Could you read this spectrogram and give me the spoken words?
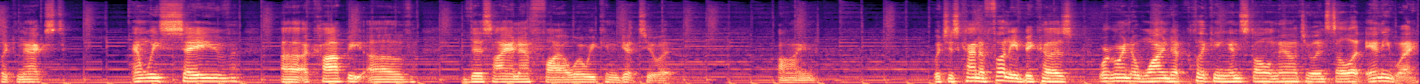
Click Next. and we save uh, a copy of this INF file where we can get to it. Fine. Which is kind of funny because we're going to wind up clicking install now to install it anyway.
